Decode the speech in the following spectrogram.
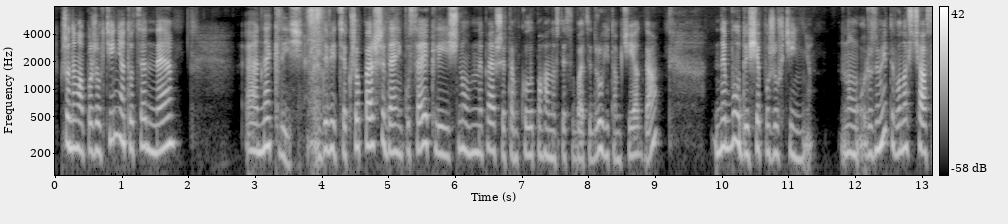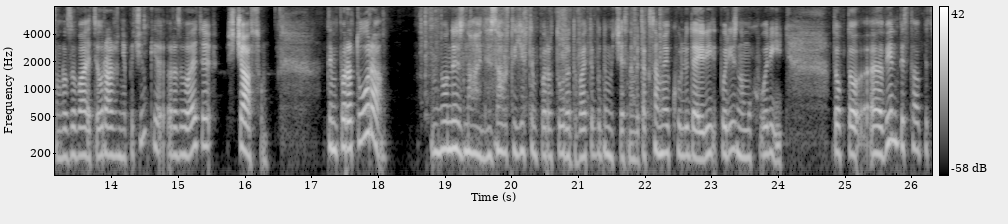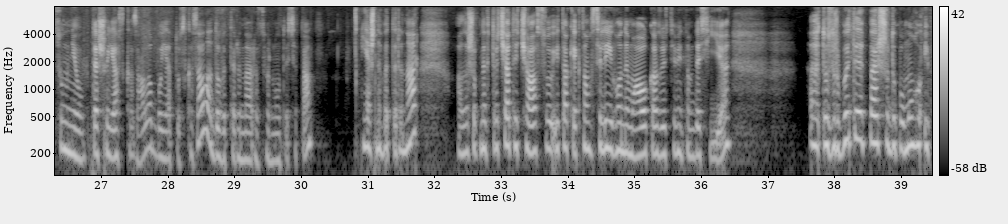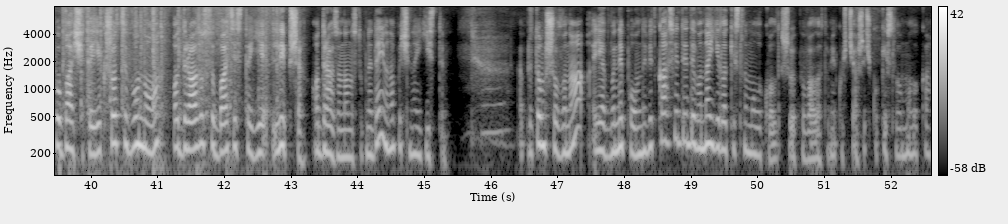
Якщо нема пожовтіння, то це не, не кліщ. Дивіться, якщо перший день кусає кліщ, ну не перший, там, коли погано стає собаці, другий там чи як, да? не буде ще пожовтіння. Ну, розумієте, воно з часом розвивається, ураження печінки розвивається з часом. Температура, ну не знаю, не завжди є температура. Давайте будемо чесними. Так само, як у людей, по-різному хворіють. Тобто е, він підстав під сумнів те, що я сказала, бо я то сказала до ветеринара звернутися. Та? Я ж не ветеринар, але щоб не втрачати часу, і так як там в селі його нема, оказується, він там десь є. е, То зробити першу допомогу і побачити, якщо це воно, одразу собаці стає ліпше. Одразу на наступний день вона починає їсти. При тому, що вона якби не повний відказ від їди, вона їла кисле молоко, лише випивала там якусь чашечку кислого молока.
